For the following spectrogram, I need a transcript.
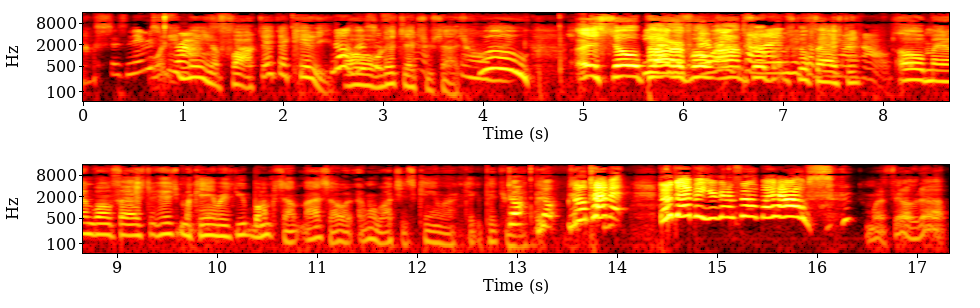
fox. His name is What do you Frost. mean a fox? That's a kitty. No, that's oh, fox. exercise. Oh. Woo! It's so He powerful. I'm so let's go comes to my faster. Oh man, I'm going faster. Here's my camera. You bumped something. I saw it. I'm gonna watch this camera. Take a picture. Don't, of it. don't, don't tap it! Don't tap it! You're gonna fill up my house! I'm gonna fill it up.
